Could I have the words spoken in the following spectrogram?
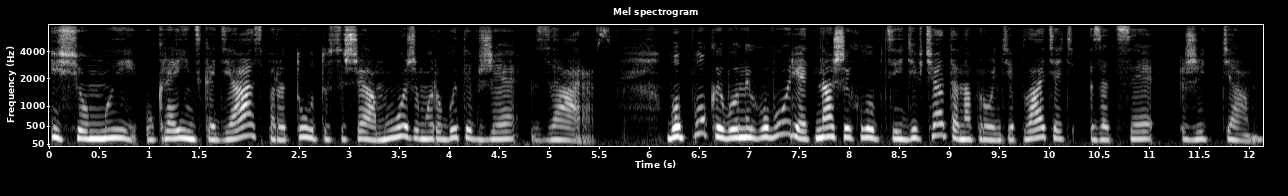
І що ми, українська діаспора, тут у США можемо робити вже зараз? Бо поки вони говорять, наші хлопці і дівчата на фронті платять за це життям.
